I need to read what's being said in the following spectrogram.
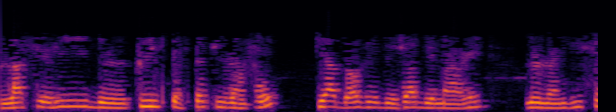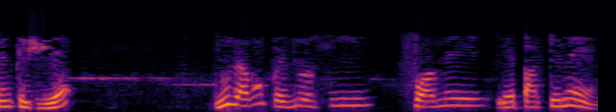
la série de quiz Perspective Info qui a d'ores et déjà démarré le lundi 5 juillet. Nous avons prévu aussi former les partenaires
